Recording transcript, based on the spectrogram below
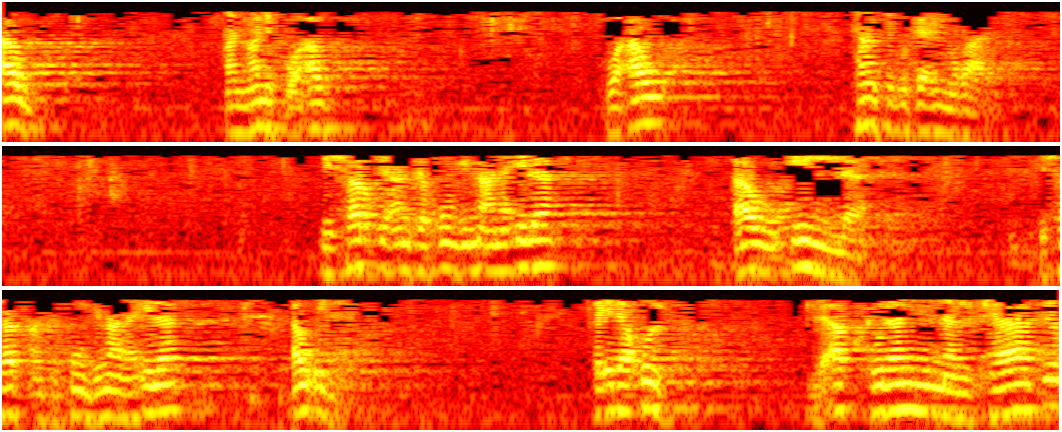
أو. قال المؤلف وأو وأو تنصب فعل مضارع. بشرط أن تكون بمعنى إلى أو إلا. بشرط أن تكون بمعنى إلى أو إلا. فإذا قلت لأقتلن الكافر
